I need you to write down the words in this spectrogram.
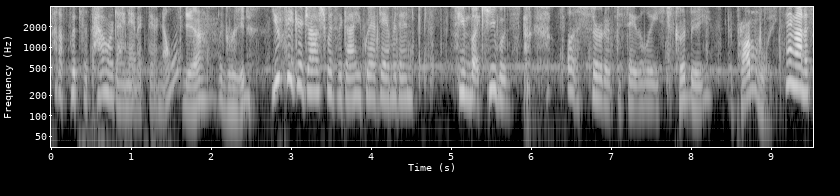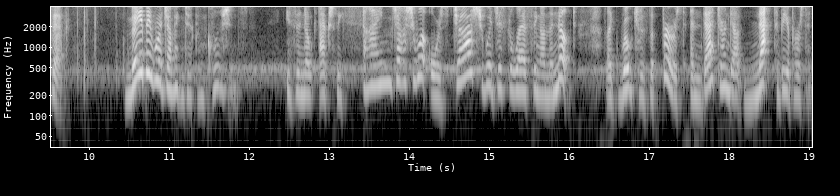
Kind of flips the power dynamic there, no? Yeah, agreed. You figure Josh was the guy who grabbed Amber then? Seemed like he was assertive, to say the least. Could be. Probably. Hang on a sec. Maybe we're jumping to conclusions. Is the note actually signed Joshua, or is Joshua just the last thing on the note? Like Roach was the first, and that turned out not to be a person.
